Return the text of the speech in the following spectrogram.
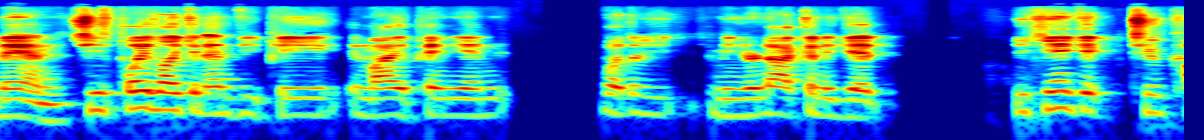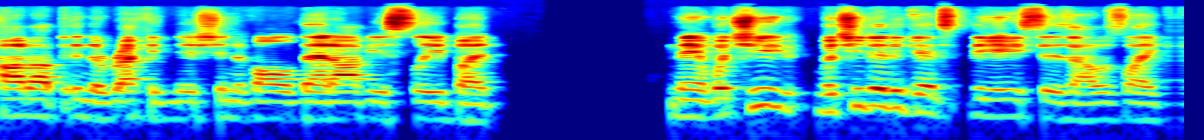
Man, she's played like an MVP, in my opinion. Whether you, I mean, you're not going to get, you can't get too caught up in the recognition of all of that, obviously. But man, what she what she did against the Aces, I was like,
